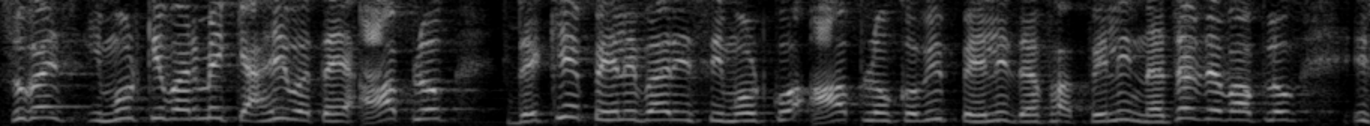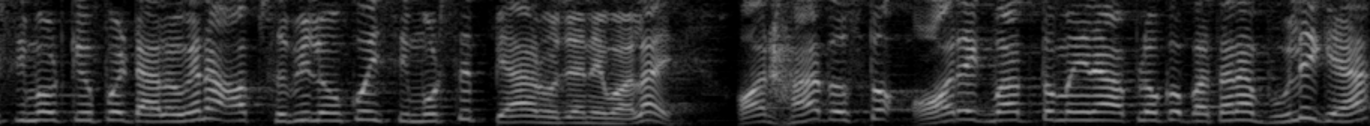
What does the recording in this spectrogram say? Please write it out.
सो गाइस इमोट के बारे में क्या ही बताएँ? आप लोग देखिए पहली बार इस इमोट को, आप लोग को भी पहली दफ़ा, पहली नज़र जब आप लोग इस इमोट के ऊपर डालोगे ना आप सभी लोगों को इस इमोट से प्यार हो जाने वाला है। और हाँ दोस्तों, और एक बात तो मैंने आप लोग को बताना भूल ही गया।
